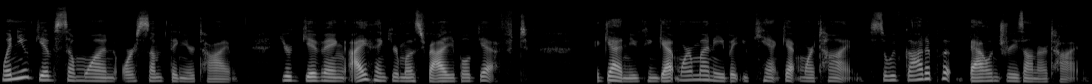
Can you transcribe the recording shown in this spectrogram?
When you give someone or something your time, you're giving, I think, your most valuable gift. Again, you can get more money, but you can't get more time. So we've got to put boundaries on our time.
